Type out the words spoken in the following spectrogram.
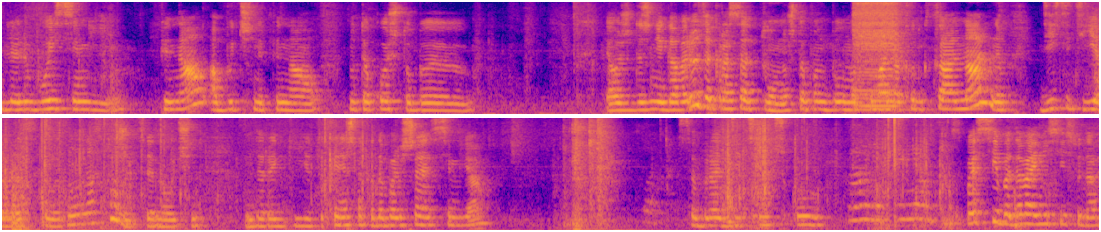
для любой семьи. Пенал, обычный пенал, ну такой, чтобы, я уже даже не говорю за красоту, но чтобы он был максимально функциональным, 10 евро стоит. Ну, у нас тоже цены очень дорогие. Это, конечно, когда большая семья, собрать детей в школу. Спасибо, давай неси сюда.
